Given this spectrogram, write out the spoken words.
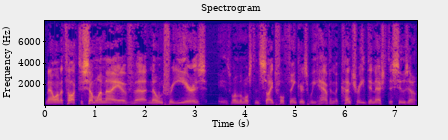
Now, I want to talk to someone I have uh, known for years. He's one of the most insightful thinkers we have in the country, Dinesh D'Souza.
